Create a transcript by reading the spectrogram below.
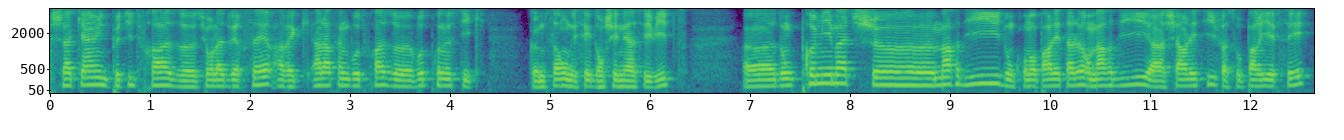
Chacun une petite phrase sur l'adversaire avec à la fin de votre phrase votre pronostic. Comme ça, on essaye d'enchaîner assez vite. Euh, donc premier match euh, mardi, donc on en parlait tout à l'heure, mardi à Charletti face au Paris FC.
